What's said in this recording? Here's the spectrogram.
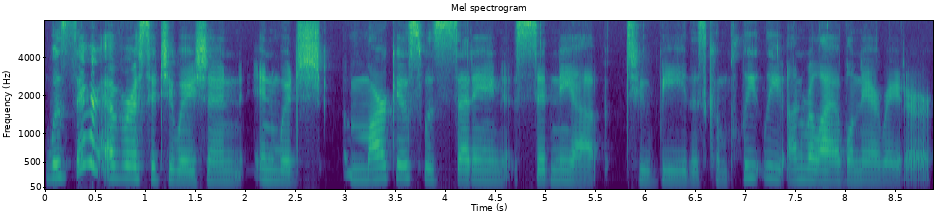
Was there ever a situation in which Marcus was setting Sydney up to be this completely unreliable narrator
